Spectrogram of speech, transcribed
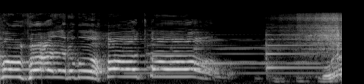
최고 파 여러분 허터! 뭐야?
